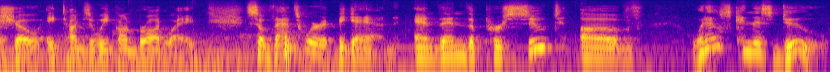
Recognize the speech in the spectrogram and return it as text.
show eight times a week on Broadway. So that's where it began. And then the pursuit of what else can this do?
